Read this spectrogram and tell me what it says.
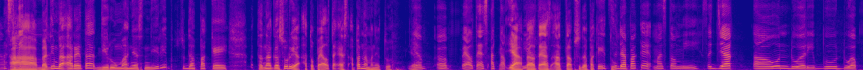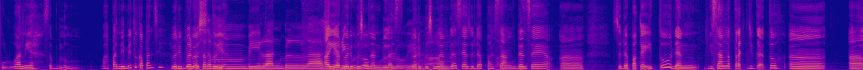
asli. Ah, berarti Mbak Areta di rumahnya sendiri sudah pakai tenaga surya atau PLTS apa namanya tuh? Ya, eh, PLTS atap. Ya, ya. PLTS atap sudah pakai itu. Sudah pakai Mas Tommy sejak tahun 2020-an ya sebelum Mah pandemi itu kapan sih? 2021 ya? 2019. Ah iya 2020 2019. ya. 2019 saya sudah pasang dan saya eh, sudah pakai itu dan bisa nge-track juga tuh eh, eh,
